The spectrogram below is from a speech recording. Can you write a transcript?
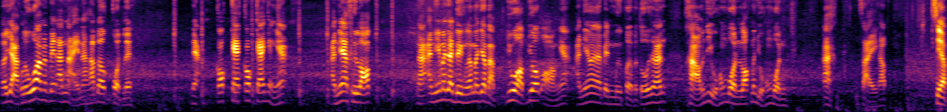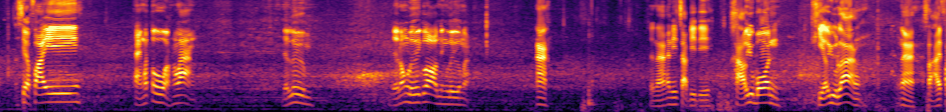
เราอยากรู้ว่ามันเป็นอันไหนนะครับ เรากดเลย เนี่ยก๊อกแก๊กก๊อกแก๊กอย่างเงี้ย อันนี้คือล็อกนะอันนี้มันจะดึงแล้วมันจะแบบยวบยวบออกเงี้ยอันนี้มันจะเป็นมือเปิดประตูฉะนั้นขาวมันจะอยู่ข้างบนล็อกมันอยู่ข้างบน อะใส่ครับ เสียบเสียบไฟแผงประตูข้างล่าง เดี๋ยวลืม เดี๋ยวต้องลื้ออีกรอบหนึ่งลืมอะอะเดี๋ยวนะ อันนี้จับดีๆขาวอยู่บน เขียวอยู่ล่างอะสายไฟ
